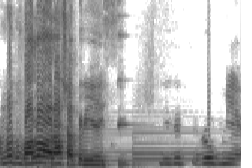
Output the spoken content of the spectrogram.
আমরা তো ভালো আর আশা করি আইছি। নিজের রোগ নিয়ে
